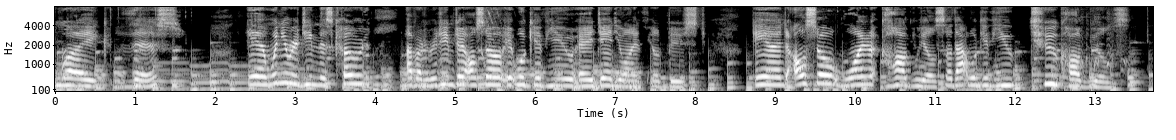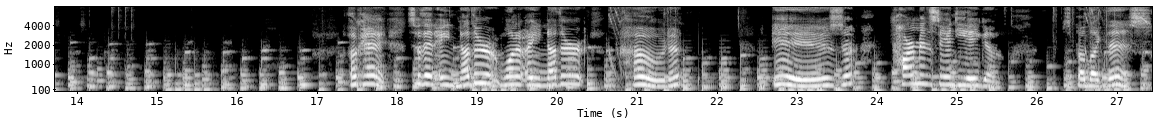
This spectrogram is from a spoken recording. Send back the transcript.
like this. And when you redeem this code, I've already redeemed it also, it will give you a dandelion field boost. And also one cogwheel, so that will give you two cogwheels. Okay, so then another one another code is Carmen San Diego. Spelled like this.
